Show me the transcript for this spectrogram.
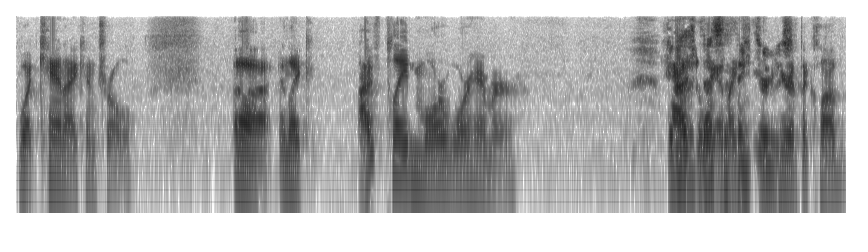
What can I control? Uh, and like, I've played more Warhammer Well, casually that's and like thing, here, too, here at the club.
